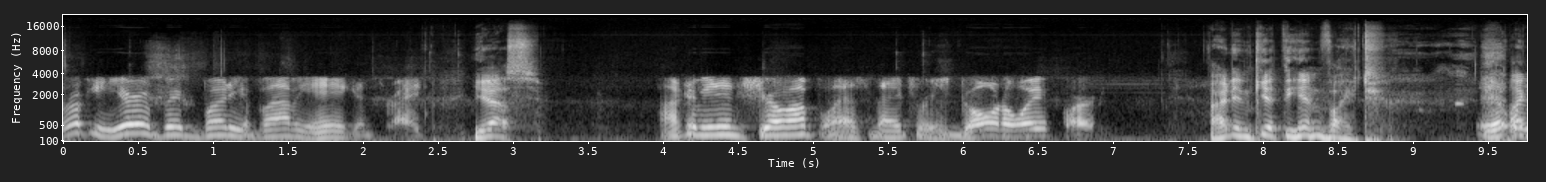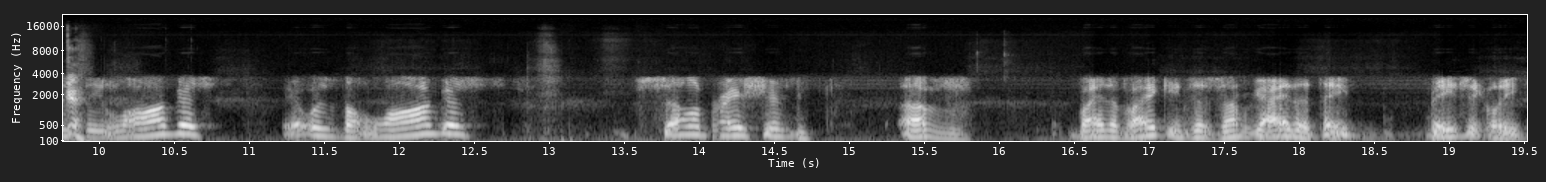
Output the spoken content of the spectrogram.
Rookie, you're a big buddy of Bobby Hagan's, right? Yes. How come you didn't show up last night for his going away party? I didn't get the invite. It was got- the longest. It was the longest celebration of by the Vikings of some guy that they basically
